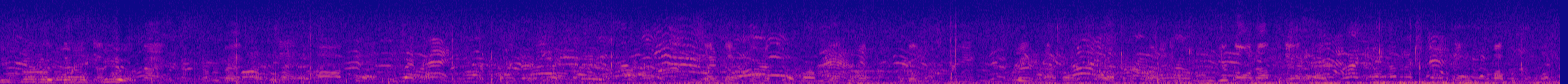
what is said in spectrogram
Keep running it downfield. Cover back. Gotta cover back. Son doesn't go up. We got him. We're going three, three. We're not going four up in the front anymore. You're going up and the other guy come up with the left.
